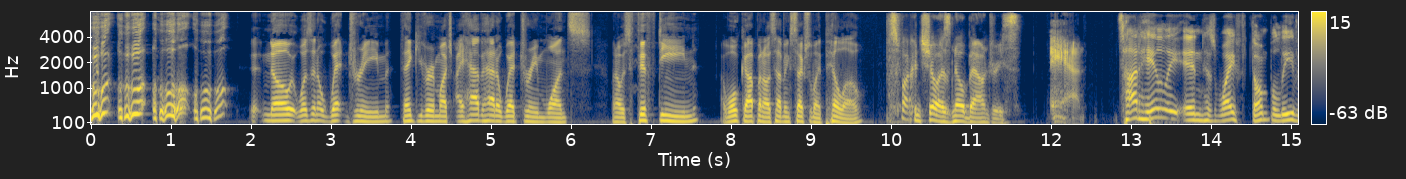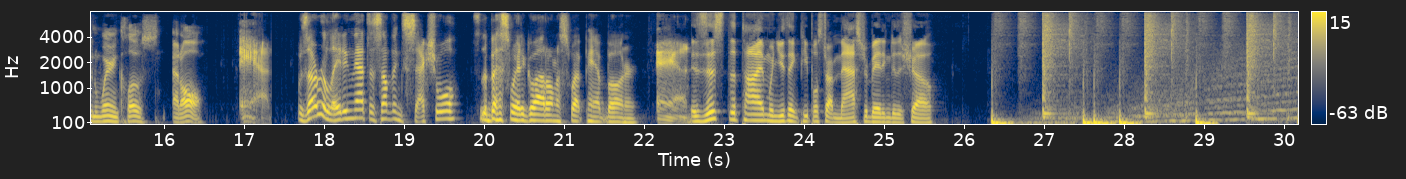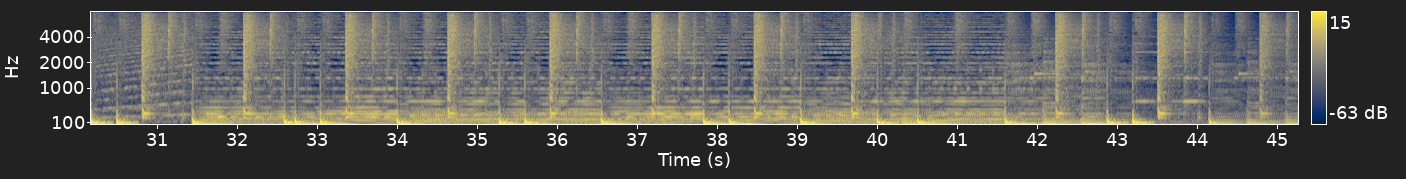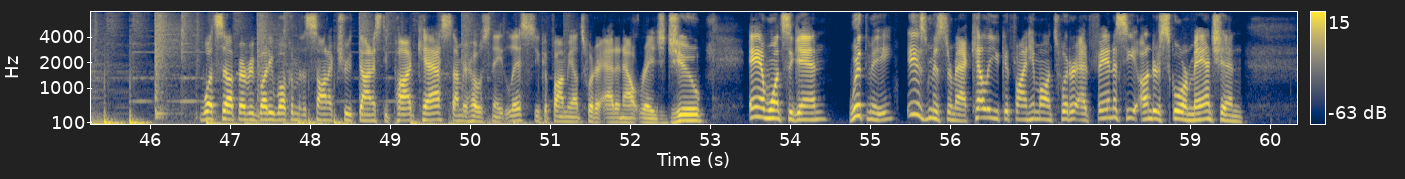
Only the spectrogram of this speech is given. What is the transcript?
no, it wasn't a wet dream. Thank you very much. I have had a wet dream once when I was 15. I woke up and I was having sex with my pillow. This fucking show has no boundaries. and Todd Haley and his wife don't believe in wearing clothes at all. and Was I relating that to something sexual? It's the best way to go out on a sweatpant boner. and Is this the time when you think people start masturbating to the show? What's up, everybody? Welcome to the Sonic Truth Dynasty podcast. I'm your host, Nate List. You can find me on Twitter at an outraged Jew. And once again, with me is Mr. Matt Kelly. You can find him on Twitter at fantasy underscore mansion.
